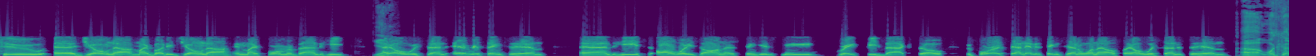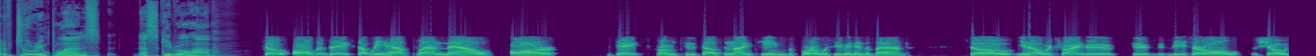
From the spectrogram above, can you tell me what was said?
to uh, Jonah, my buddy Jonah, in my former band Heat. Yeah. I always send everything to him, and he's always honest and gives me great feedback. So before I send anything to anyone else, I always send it to him. Uh, what kind of touring plans does Skid Row have? So all the dates that we have planned now are dates from 2019, before I was even in the band. So you know, we're trying to to these are all shows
